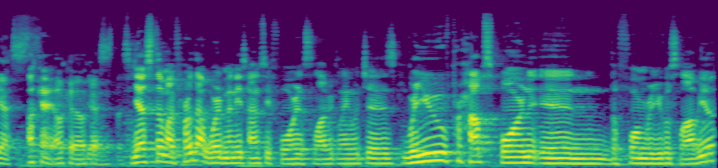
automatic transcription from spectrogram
Yes. Okay. Okay. Okay. Yes, that's- Yes, them. I've heard that word many times before in Slavic languages. Were you perhaps born in the former Yugoslavia?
